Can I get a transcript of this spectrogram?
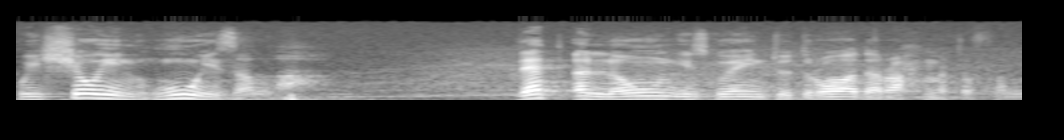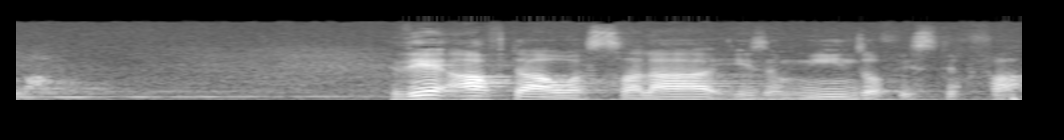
we show in who is Allah. That alone is going to draw the rahmat of Allah. Thereafter, our salah is a means of istighfar.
